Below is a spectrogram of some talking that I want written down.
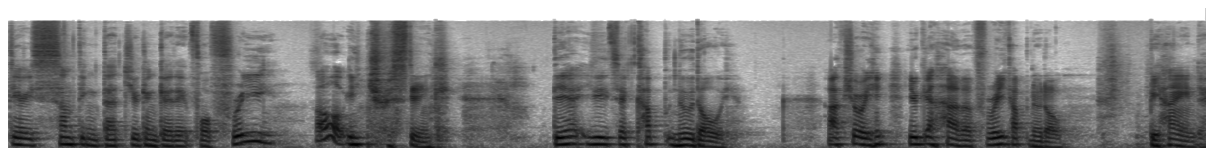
there is something that you can get it for free. Oh, interesting. There is a cup noodle. Actually, you can have a free cup noodle. Behind,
